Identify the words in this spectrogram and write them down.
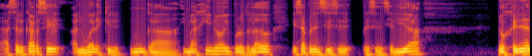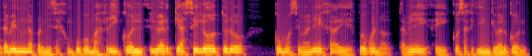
acercarse a lugares que nunca imaginó y por otro lado, esa presencialidad nos genera también un aprendizaje un poco más rico, el, ver qué hace el otro, cómo se maneja y después, bueno, también hay cosas que tienen que ver con,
